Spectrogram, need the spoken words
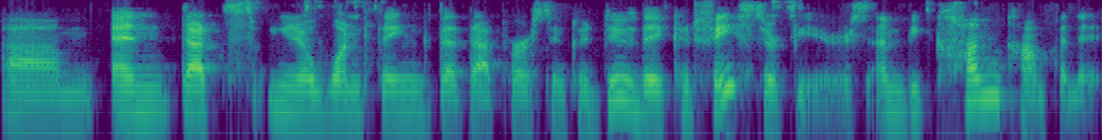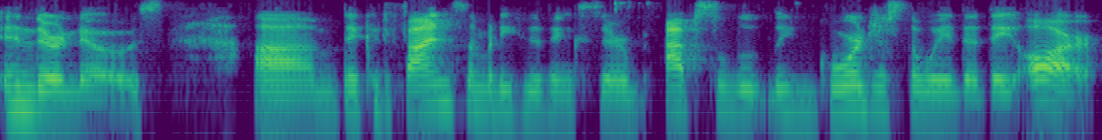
Um, and that's, you know, one thing that that person could do. They could face their fears and become confident in their nose. Um, they could find somebody who thinks they're absolutely gorgeous the way that they are.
